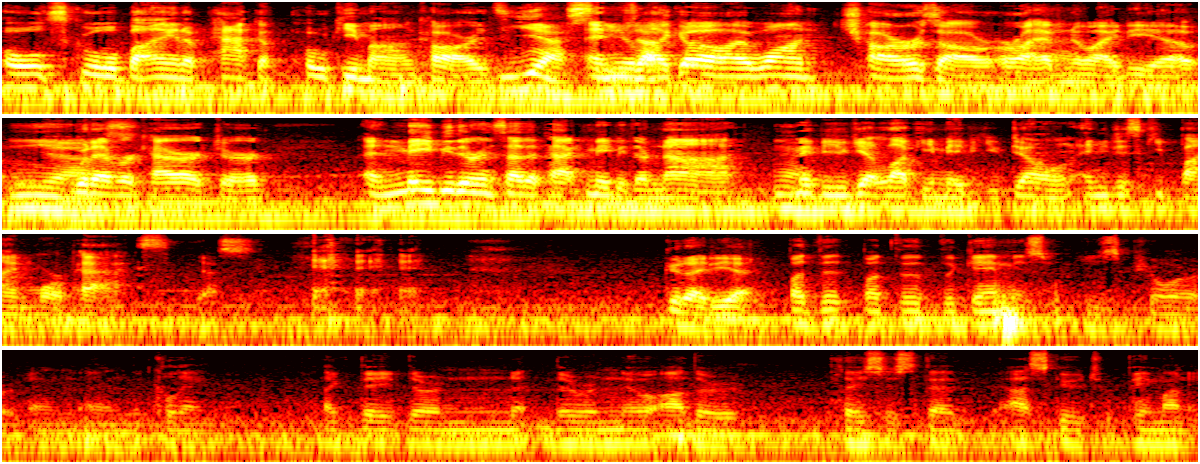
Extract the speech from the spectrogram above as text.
old school buying a pack of Pokemon cards. Yes, And you're exactly. like, oh, I want Charizard, or I have no idea, Yes. whatever character. And maybe they're inside the pack, maybe they're not. Yeah. Maybe you get lucky, maybe you don't, and you just keep buying more packs. yes, Good idea. but the but the, the game is is pure and, and clean. Like they there are n- there are no other places that ask you to pay money.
